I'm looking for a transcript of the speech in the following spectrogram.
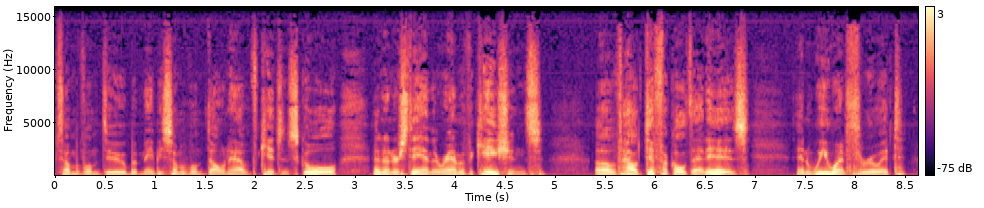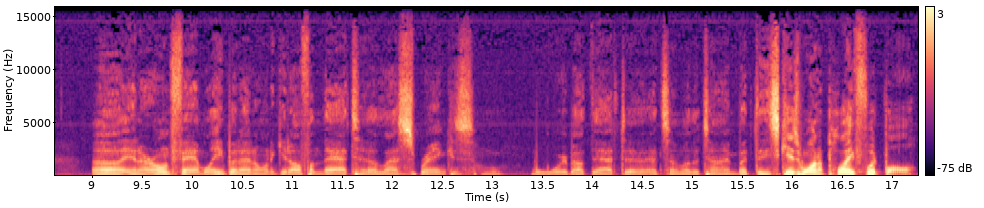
some of them do, but maybe some of them don't have kids in school and understand the ramifications of how difficult that is. And we went through it uh, in our own family, but I don't want to get off on that uh, last spring because we'll worry about that uh, at some other time. But these kids want to play football.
